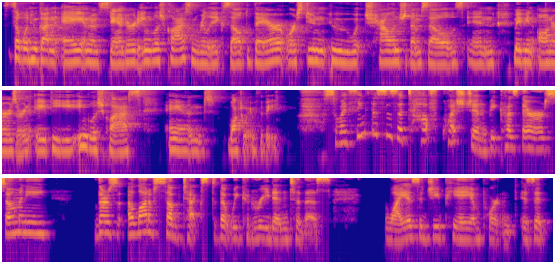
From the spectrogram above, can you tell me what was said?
someone who got an A in a standard English class and really excelled there, or a student who challenged themselves in maybe an honors or an AP English class and walked away with a B? So I think this is a tough question because there are so many, there's a lot of subtext that we could read into this. Why is a GPA important? Is it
